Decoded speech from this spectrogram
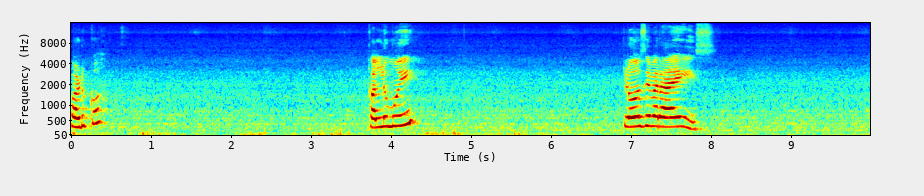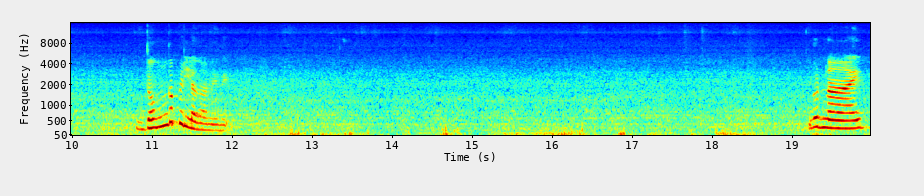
పడుకో. కళ్ళు మొయ్యి క్లోజ్ యువర్ ఐస్ దొంగ పిల్లగానిది గుడ్ నైట్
